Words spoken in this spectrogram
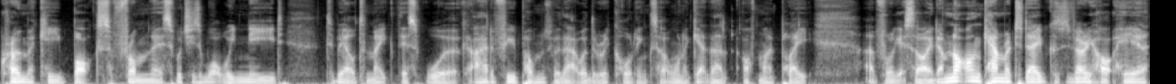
chroma key box from this, which is what we need to be able to make this work. I had a few problems with that with the recording, so I want to get that off my plate uh, before I get started. I'm not on camera today because it's very hot here,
